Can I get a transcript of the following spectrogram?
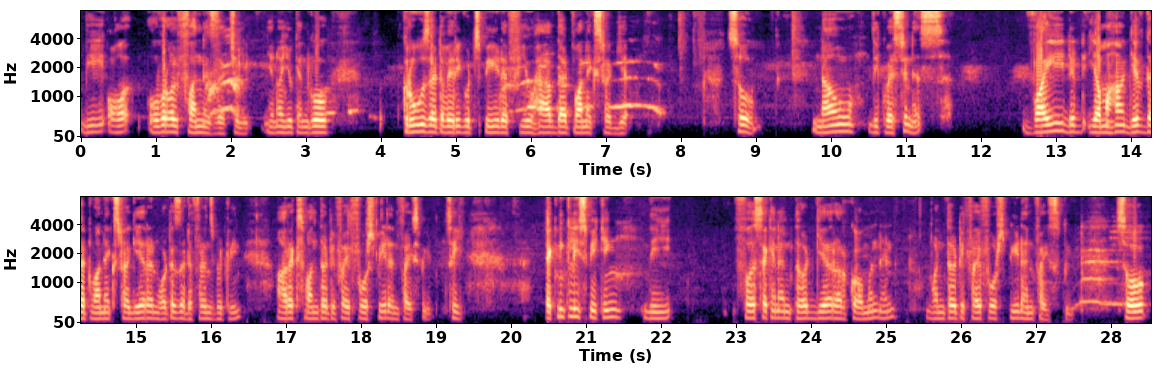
the overall fun is actually. You know you can go cruise at a very good speed if you have that one extra gear. So now the question is why did Yamaha give that one extra gear and what is the difference between RX 135 4 speed and 5 speed? See technically speaking the first second and third gear are common in 135 4 speed and 5 speed. So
